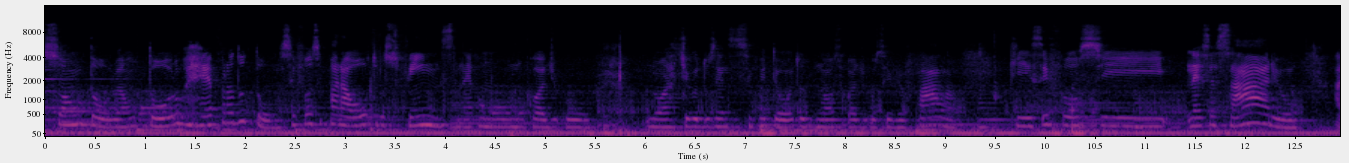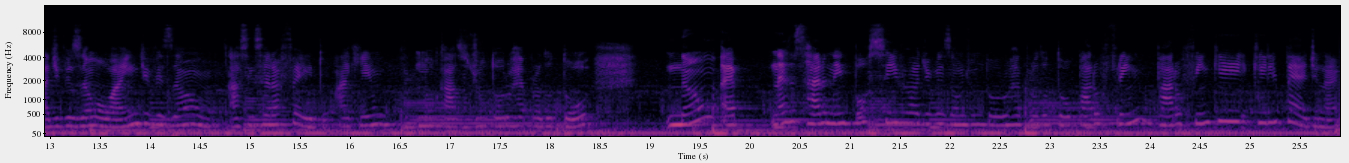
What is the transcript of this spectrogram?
só um touro, é um touro reprodutor. Se fosse para outros fins, né, como no código no artigo 258 do nosso Código Civil fala que se fosse necessário a divisão ou a indivisão, assim será feito. Aqui, no caso de um touro reprodutor, não é necessário nem possível a divisão de um touro reprodutor para o fim, para o fim que, que ele pede, né?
